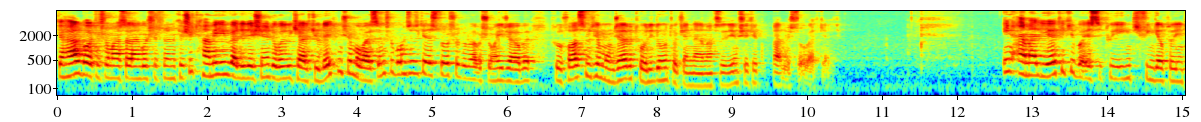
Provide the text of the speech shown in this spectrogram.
که هر بار که شما اثر انگشتتون رو می‌کشید همه این validation دوباره calculate میشه مقایسه میشه با اون چیزی که store شده و به شما یه جواب true false میده که منجر به تولید اون توکن نرم افزاری میشه که قبلش صحبت کردیم. این عملیاتی که بایستی توی این fingerprint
